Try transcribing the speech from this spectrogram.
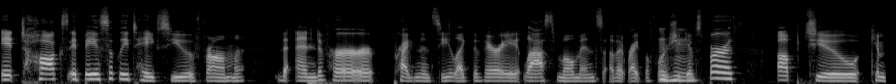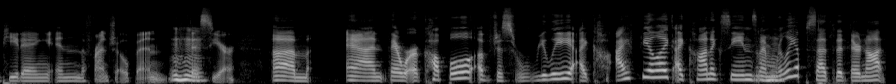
it talks, it basically takes you from the end of her pregnancy, like the very last moments of it right before Mm-hmm. she gives birth, up to competing in the French Open Mm-hmm. this year. Um, and there were a couple of just really icon- I feel like iconic scenes and I'm really upset that they're not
